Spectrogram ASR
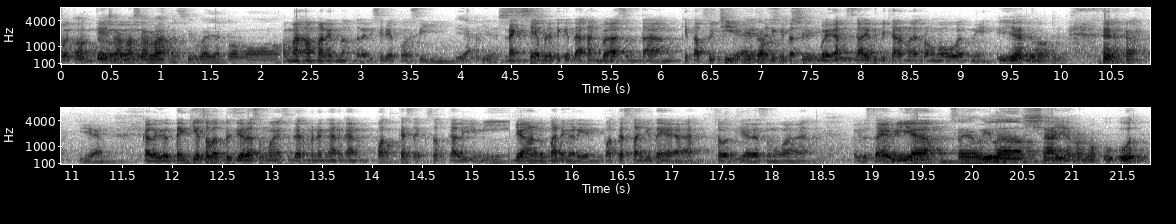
Uut Oke, untuk sama-sama. Terima kasih banyak Romo. Pemahaman tentang tradisi devosi. Iya. Yes. Nextnya berarti kita akan bahas tentang kitab suci ya. yang Kitab tadi kita suci. banyak sekali dibicarakan oleh Romo Uut nih. Iya dong. Iya. Kalau gitu thank you sobat berziarah semua yang sudah mendengarkan podcast episode kali ini. Jangan lupa dengerin podcast selanjutnya ya, sobat berziarah semua. Kalau gitu saya William. Saya Wilam. Saya Romo Uut.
